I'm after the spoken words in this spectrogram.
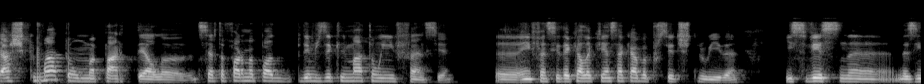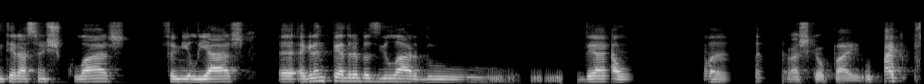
acho que matam uma parte dela. De certa forma, pode, podemos dizer que lhe matam a infância. Uh, a infância daquela criança acaba por ser destruída. Isso vê-se na, nas interações escolares, familiares. A grande pedra basilar do, dela, acho que é o pai. O pai, que, por,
